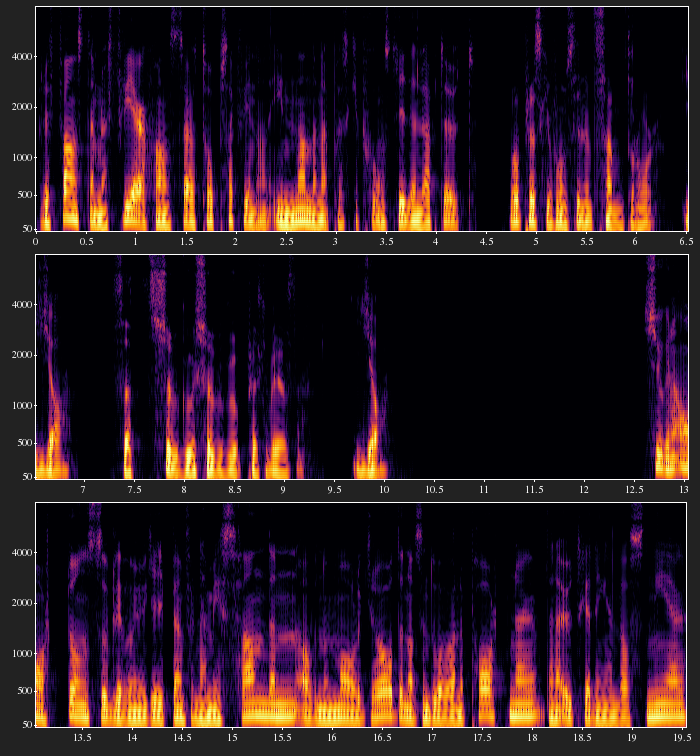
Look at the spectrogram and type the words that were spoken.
För det fanns nämligen flera chanser att topsa kvinnan innan den här preskriptionstiden löpte ut. Var preskriptionstiden 15 år? Ja. Så att 2020 preskriberas det? Ja. 2018 så blev hon ju gripen för den här misshandeln av normalgraden av sin dåvarande partner. Den här utredningen lades ner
